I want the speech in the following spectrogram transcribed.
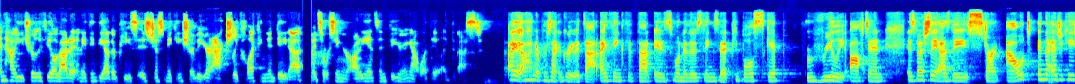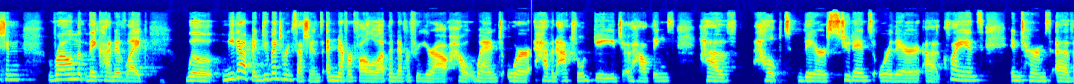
and how you truly feel about it, and I think the other piece is just making sure that you're actually collecting the data and sourcing your audience and figuring out what they like the best. I 100% agree with that. I think that that is one of those things that people skip really often, especially as they start out in the education realm. They kind of like will meet up and do mentoring sessions and never follow up and never figure out how it went or have an actual gauge of how things have helped their students or their uh, clients in terms of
